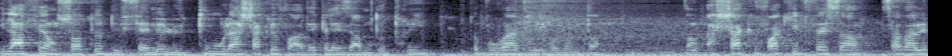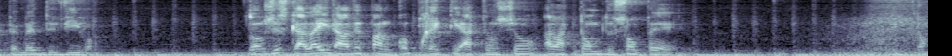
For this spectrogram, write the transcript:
il a fait en sorte de fermer le trou là chaque fois avec les âmes d'autrui pour pouvoir vivre longtemps. Donc, à chaque fois qu'il fait ça, ça va lui permettre de vivre. Donc jusqu'à là, il n'avait pas encore prêté attention à la tombe de son père. Donc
